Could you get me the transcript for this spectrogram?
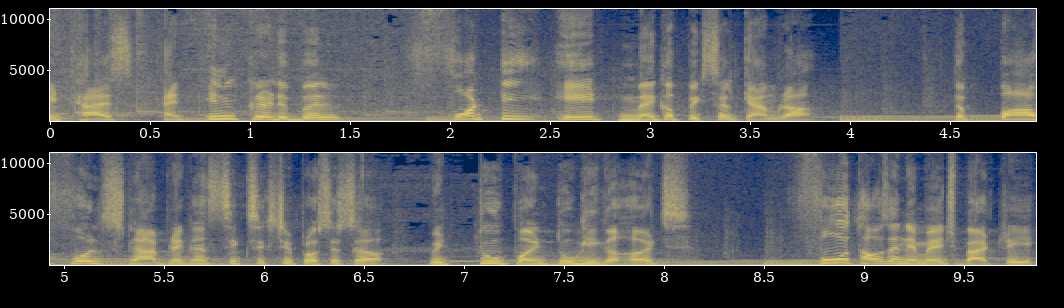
It has an incredible 48 megapixel camera, the powerful Snapdragon 660 processor with 2.2 gigahertz, 4000 mAh battery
